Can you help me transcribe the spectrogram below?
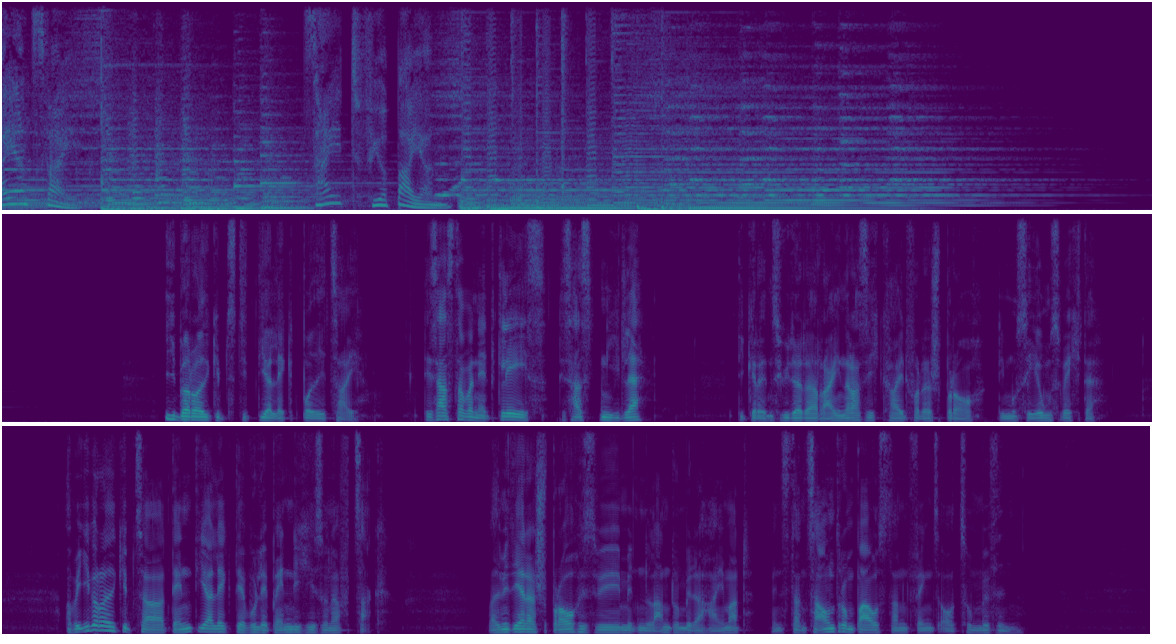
Bayern 2. Zeit für Bayern. Überall gibt's die Dialektpolizei. Das heißt aber nicht Gläs, das heißt Niedler. Die Grenzhüter der Reinrassigkeit vor der Sprache, die Museumswächter. Aber überall gibt's auch den Dialekt, der wohl lebendig ist und auf Zack. Weil mit ihrer Sprache ist wie mit dem Land und mit der Heimat. Wenn's dann Zaun drum baust, dann fängt's an zu müffeln.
